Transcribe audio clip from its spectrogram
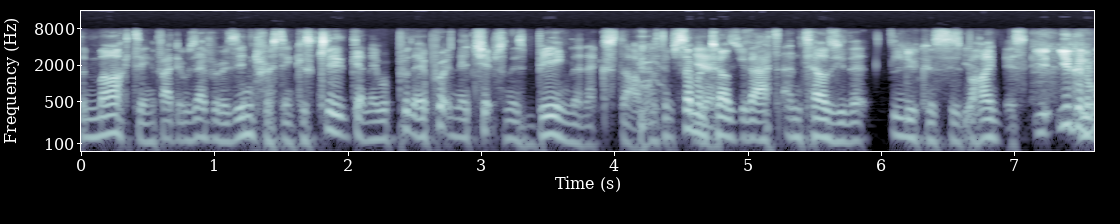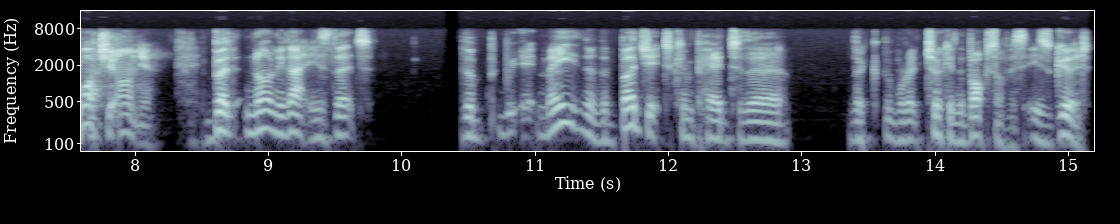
the marketing, in fact, it was ever as interesting because clearly, again, they were put they were putting their chips on this being the next Star Wars. If someone Yeah. tells you that and tells you that Lucas is Yeah. behind this, You- You're going to watch it, aren't you? but not only that is that the it may the, the budget compared to the the what it took in the box office is good,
